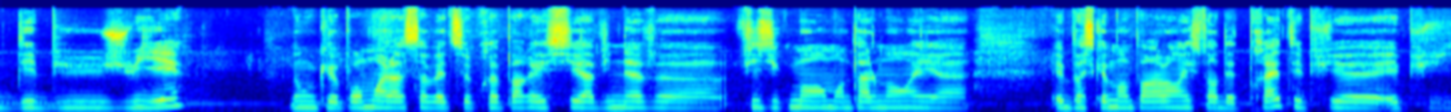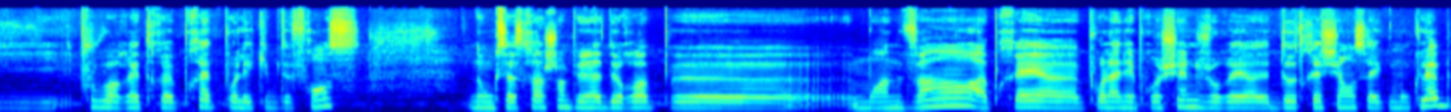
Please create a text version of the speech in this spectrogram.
début juillet. Donc pour moi là, ça va être se préparer ici à Villeneuve physiquement, mentalement et, et baskettement parlant, histoire d'être prête et puis et puis pouvoir être prête pour l'équipe de France. Donc ça sera championnat d'Europe moins de 20. Après, pour l'année prochaine, j'aurai d'autres échéances avec mon club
